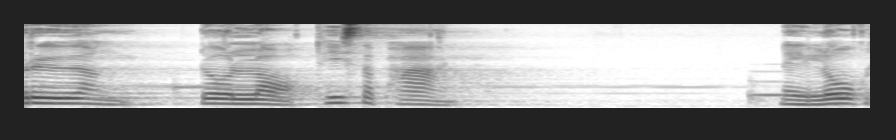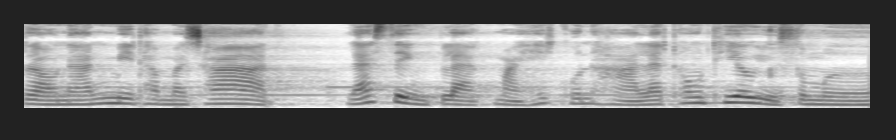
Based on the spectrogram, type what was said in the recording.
เรื่องโดนหลอกที่สะพาน ในโลกเรานั้นมีธรรมชาติ และสิ่งแปลกใหม่ให้ค้นหาและท่องเที่ยวอยู่เสมอ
